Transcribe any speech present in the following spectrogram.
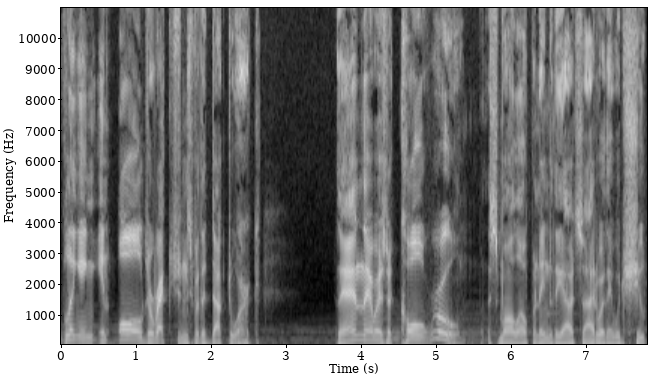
flinging in all directions for the ductwork. Then there was a coal room a small opening to the outside where they would shoot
